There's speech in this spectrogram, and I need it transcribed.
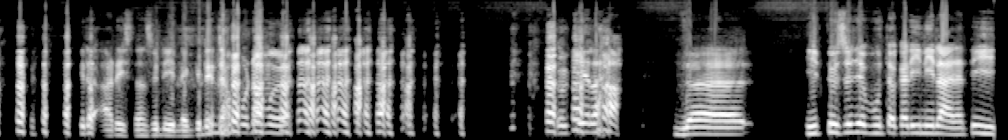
Kira Arif dan Sudin Kena dapur nama. Okey lah. Dah, Itu saja untuk kali ni lah. Nanti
